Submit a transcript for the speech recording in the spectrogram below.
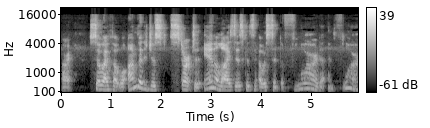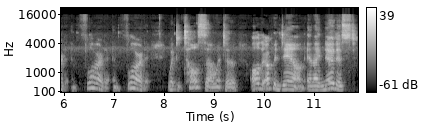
All right. So I thought, well, I'm going to just start to analyze this because I was sent to Florida and Florida and Florida and Florida. Went to Tulsa, went to all the up and down, and I noticed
